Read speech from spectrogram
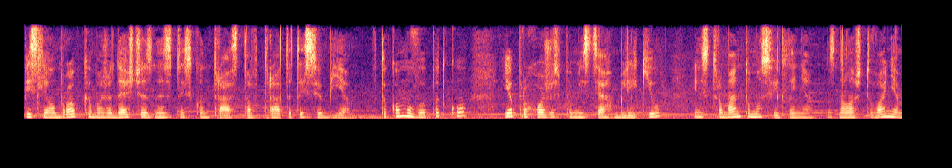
Після обробки може дещо знизитись контраст та втратитись об'єм. В такому випадку я проходжусь по місцях бліків інструментом освітлення з налаштуванням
